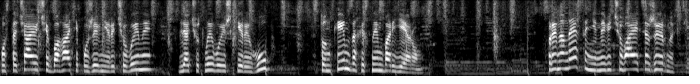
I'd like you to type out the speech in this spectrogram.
постачаючи багаті поживні речовини для чутливої шкіри губ з тонким захисним бар'єром. При нанесенні не відчувається жирності,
